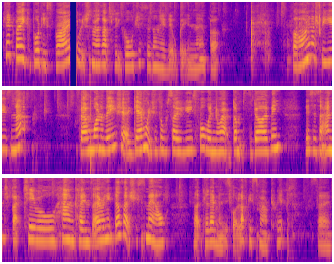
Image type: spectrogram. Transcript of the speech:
Ted Baker body spray, which smells absolutely gorgeous. There's only a little bit in there, but fine. I'll be using that. Found one of these yet again, which is also useful when you're out dumpster diving. This is an antibacterial hand cleanser, and it does actually smell like lemons. It's got a lovely smell to it. So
